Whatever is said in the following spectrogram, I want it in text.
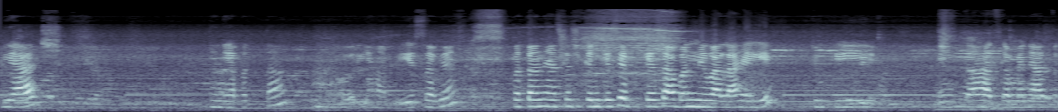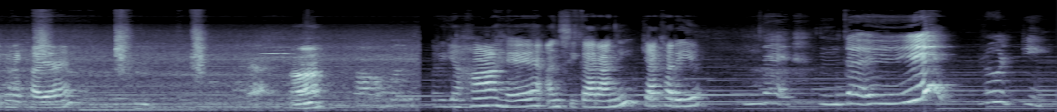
प्याज धनिया पत्ता और यहाँ पे ये सब है। पता नहीं आज का चिकन कैसे कैसा बनने वाला है ये क्योंकि इनका हाथ का मैंने आज तक नहीं खाया है। हाँ? और यहाँ है अंशिका रानी। क्या खा रही है? रोटी।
